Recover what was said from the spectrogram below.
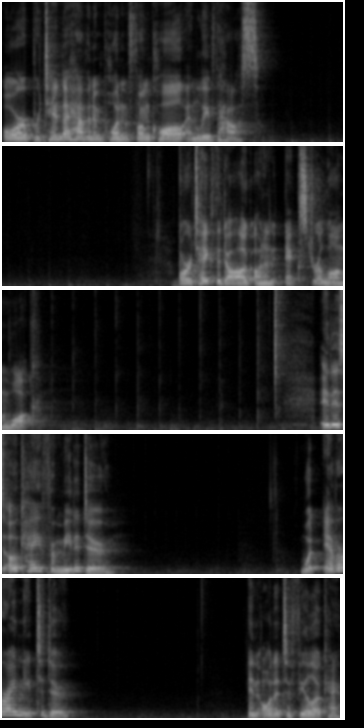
or pretend I have an important phone call and leave the house. Or take the dog on an extra long walk. It is okay for me to do whatever I need to do in order to feel okay.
